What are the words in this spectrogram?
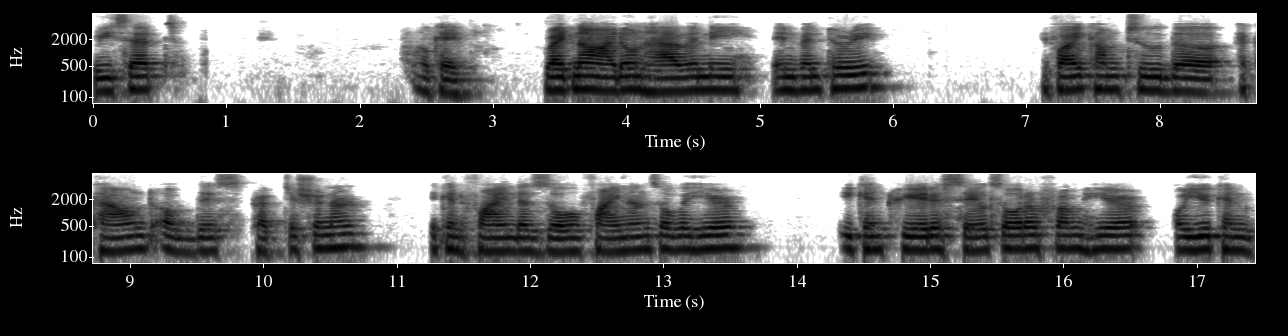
reset. Okay. Right now I don't have any inventory. If I come to the account of this practitioner you can find the Zoho Finance over here. You can create a sales order from here or you can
